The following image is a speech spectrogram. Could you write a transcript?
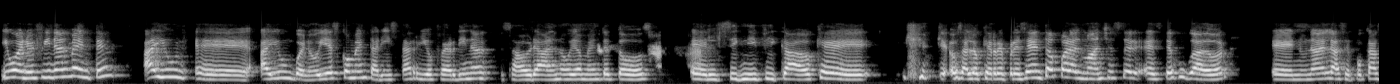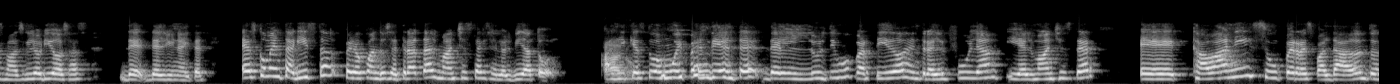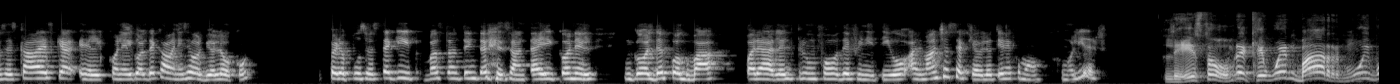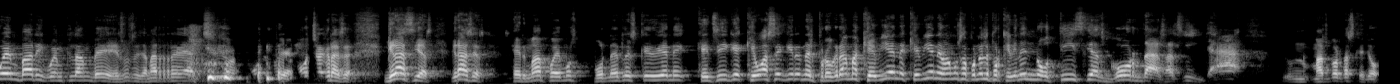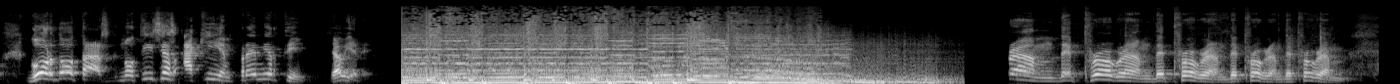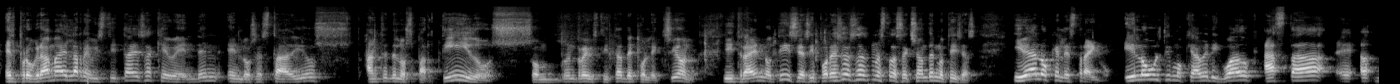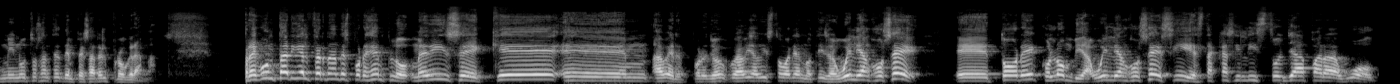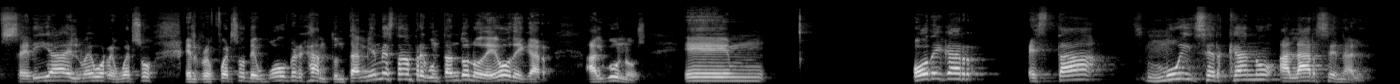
Y bueno, y finalmente hay un, eh, hay un, bueno, hoy es comentarista, Río Ferdinand, sabrán obviamente todos el significado que, o sea, lo que representa para el Manchester este jugador en una de las épocas más gloriosas del United es comentarista, pero cuando se trata del Manchester se le olvida todo. Ah, Así que estuvo muy pendiente del último partido entre el Fulham y el Manchester. Eh, Cavani súper respaldado, entonces cada vez que el, con el gol de Cavani se volvió loco, pero puso este gif bastante interesante ahí con el gol de Pogba para darle el triunfo definitivo al Manchester, que hoy lo tiene como, como líder. Listo, hombre, qué buen bar, muy buen bar y buen plan B. Eso se llama reacción. muchas gracias. Gracias, gracias. Germán, podemos ponerles qué viene, qué sigue, qué va a seguir en el programa, qué viene, qué viene. Vamos a ponerle porque vienen noticias gordas, así ya, más gordas que yo. Gordotas, noticias aquí en Premier Team. Ya viene. Program, the program, the program, the program, the program. El programa es la revistita esa que venden en los estadios antes de los partidos. Son revistitas de colección y traen noticias. Y por eso esa es nuestra sección de noticias. Y vea lo que les traigo. Y lo último que he averiguado hasta eh, minutos antes de empezar el programa. Pregunta Ariel Fernández, por ejemplo, me dice que, eh, a ver, yo había visto varias noticias. William José, eh, Colombia. William José, sí, está casi listo ya para Wolves. Sería el nuevo refuerzo, el refuerzo de Wolverhampton. También me estaban preguntando lo de Odegar, algunos. Eh, Odegar está muy cercano al Arsenal.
